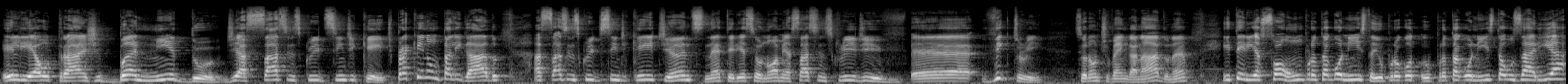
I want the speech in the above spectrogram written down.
ele é o traje banido de Assassin's Creed Syndicate. Para quem não tá ligado, Assassin's Creed Syndicate antes, né, teria seu nome Assassin's Creed é, Victory, se eu não tiver enganado, né? E teria só um protagonista, e o, pro, o protagonista usaria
